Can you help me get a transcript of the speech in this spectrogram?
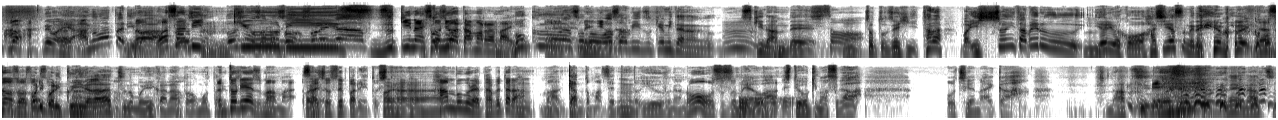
まあでもいやあの辺りはわさびきゅどうり好きな人にはたまらない。僕はそのわさび漬けみたいなのが好きなんで、ちょっとぜひ。ただ、まあ、一緒に食べるよりはこう箸休めで横でこ そうポリポリ食いながらっていうのもいいかなと思ったりとりあえずずまあまあ最初セパレートして半分ぐらい食べたらまあガッと混ぜてというふうなのをおすすめはしておきますがオチがないか夏、そうね夏。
